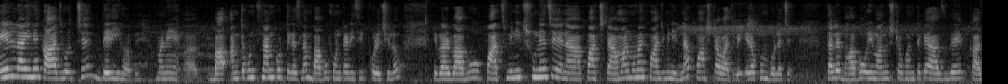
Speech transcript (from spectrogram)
মেল লাইনে কাজ হচ্ছে, দেরি হবে। মানে বা, আমি তখন স্নান করতে গেছিলাম, বাবু ফোনটা রিসিভ করেছিল। এবার বাবু পাঁচ মিনিট শুনেছে না পাঁচটা? আমার মনে হয় পাঁচ মিনিট না, পাঁচটা বাজবে, এরকম বলেছে। তাহলে ভাবো ওই মানুষটা ওখান থেকে আসবে, কাজ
